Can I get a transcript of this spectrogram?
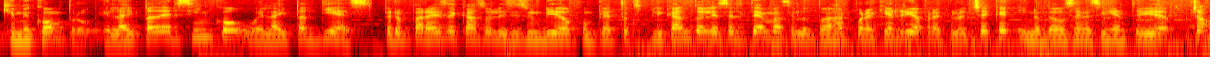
¿qué me compro? ¿El iPad Air 5 o el iPad 10? Pero para ese caso les hice un video completo explicándoles el tema, se los voy a dejar por aquí arriba para que lo chequen y nos vemos en el siguiente video. Chao.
